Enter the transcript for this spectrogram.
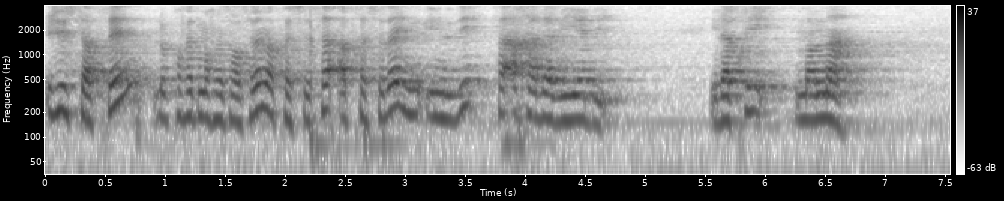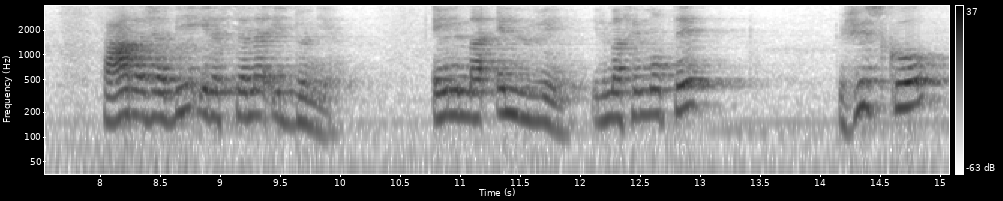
Juste après, le prophète Mohammed après, cela, après cela, il, nous dit il a pris ma main. Et il m'a élevé, il m'a fait monter jusqu'au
